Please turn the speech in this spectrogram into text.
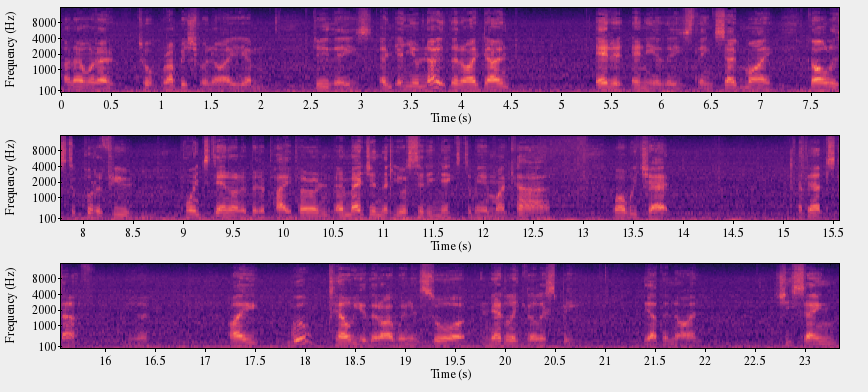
I do not want to talk rubbish when I um, do these. And, and you'll note that I don't edit any of these things. So my goal is to put a few points down on a bit of paper and imagine that you're sitting next to me in my car while we chat about stuff. You know, I will tell you that I went and saw Natalie Gillespie the other night. She sang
